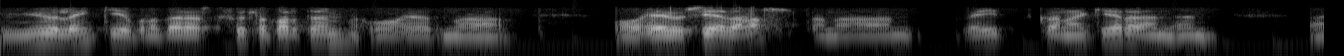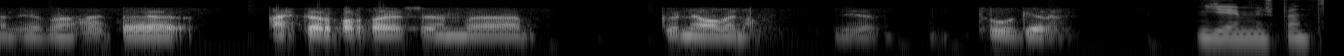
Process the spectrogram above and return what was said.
mjög lengi og búin að berjast fullt af barðum og, hérna, og hefur séð allt þannig að hann veit hvað hann að gera en, en, en hérna, þetta er ætti að vera barðaði sem uh, Gunni á að vinna ég trúi að gera Ég er mjög spennt.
